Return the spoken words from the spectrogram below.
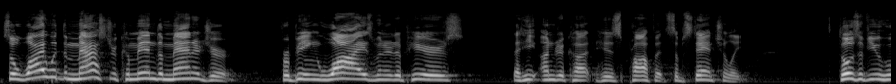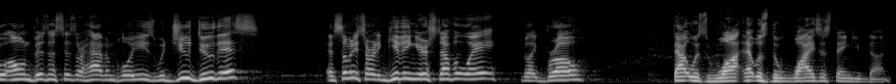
So, why would the master commend the manager for being wise when it appears that he undercut his profit substantially? Those of you who own businesses or have employees, would you do this? If somebody started giving your stuff away, you'd be like, bro, that was, wi- that was the wisest thing you've done.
